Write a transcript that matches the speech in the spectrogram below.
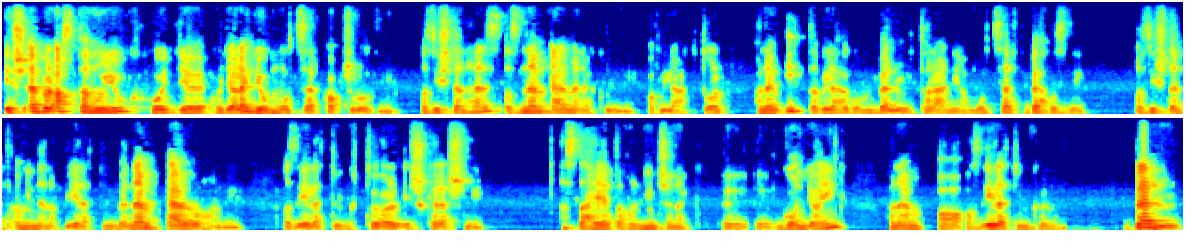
és ebből azt tanuljuk, hogy, hogy a legjobb módszer kapcsolódni az Istenhez, az nem elmenekülni a világtól, hanem itt a világon belül találni a módszert, behozni az Istent a mindennapi életünkbe, nem elrohanni az életünktől, és keresni azt a helyet, ahol nincsenek gondjaink, hanem a, az életünkön belül,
